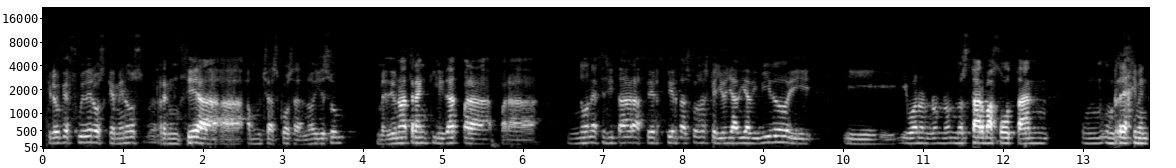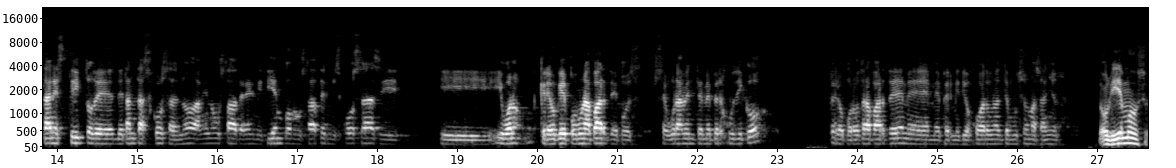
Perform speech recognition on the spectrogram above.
creo que fui de los que menos renuncié a, a- a muchas cosas, ¿no? Y eso me dio una tranquilidad para, para no necesitar hacer ciertas cosas que yo ya había vivido y, y- bueno, no, no- no estar bajo tan un, régimen tan estricto de, de tantas cosas, ¿no? A mí me gustaba tener mi tiempo, me gustaba hacer mis cosas y, y- bueno, creo que por una parte, pues seguramente me perjudicó, pero por otra parte me, me permitió jugar durante muchos más años. Olvidemos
